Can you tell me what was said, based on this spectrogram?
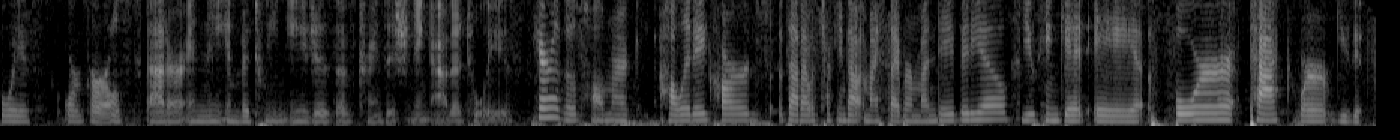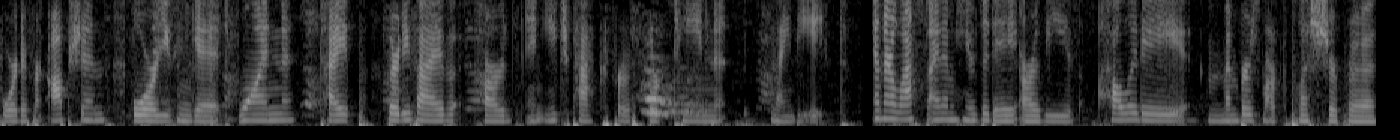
boys or girls that are in the in between ages of transitioning out of toys. Here are those Hallmark holiday cards that I was talking about in my Cyber Monday video. You can get a four pack where you get four different options, or you can get one type, 35 cards in each pack for $13.98. And our last item here today are these holiday Members Mark Plus Sherpa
